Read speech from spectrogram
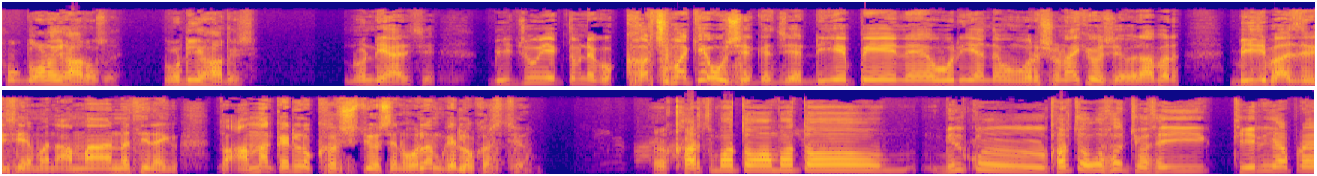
થોડુંક દોણય સારો છે. દોડી સારી છે. ડુંડી હારી છે. બીજું એક તમને કહું, ખર્ચમાં કેવું છે કે જે ડીએપી ને ઉરિયા તમે વર્ષો નાખ્યો છે, બરાબર? બીજી બાજરી છે, એમાં આમાં નથી નાખ્યું. તો આમાં કેટલો ખર્ચ થયો છે ને ઓલામાં કેટલો ખર્ચ થયો? ખર્ચમાં તો આમાં તો બિલકુલ ખર્ચો ઓછો થયો છે. એ થેલી આપણે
